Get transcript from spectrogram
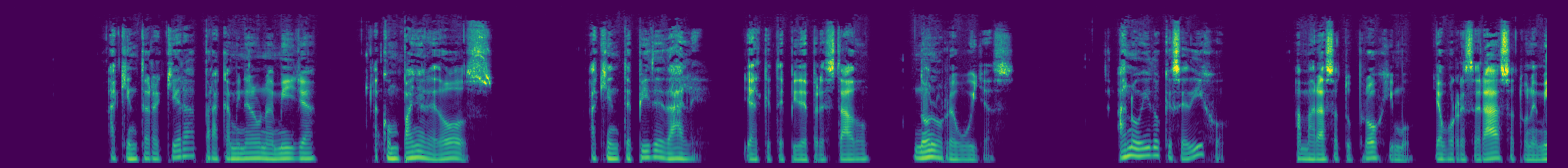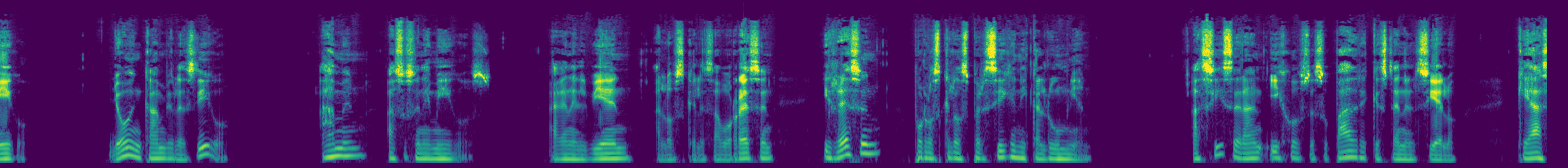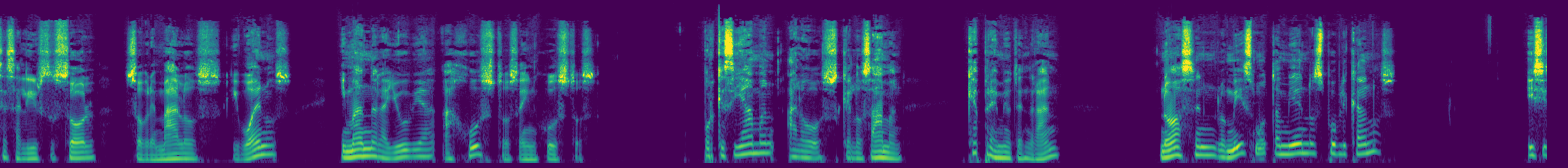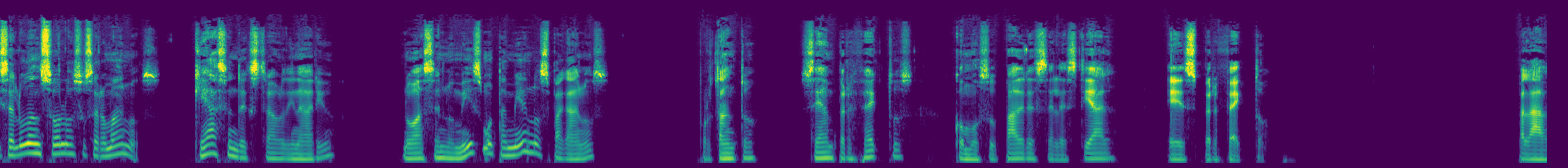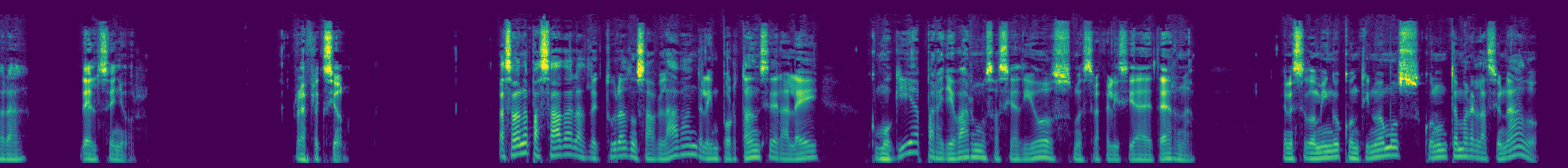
A quien te requiera para caminar una milla, acompáñale dos. A quien te pide, dale, y al que te pide prestado, no lo rehuyas. Han oído que se dijo, amarás a tu prójimo y aborrecerás a tu enemigo. Yo en cambio les digo, amen a sus enemigos, hagan el bien a los que les aborrecen y recen por los que los persiguen y calumnian. Así serán hijos de su Padre que está en el cielo, que hace salir su sol sobre malos y buenos, y manda la lluvia a justos e injustos. Porque si aman a los que los aman, ¿qué premio tendrán? ¿No hacen lo mismo también los publicanos? Y si saludan solo a sus hermanos, ¿qué hacen de extraordinario? ¿No hacen lo mismo también los paganos? Por tanto, sean perfectos como su Padre Celestial es perfecto. Palabra del Señor. Reflexión. La semana pasada las lecturas nos hablaban de la importancia de la ley como guía para llevarnos hacia Dios, nuestra felicidad eterna. En este domingo continuamos con un tema relacionado,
